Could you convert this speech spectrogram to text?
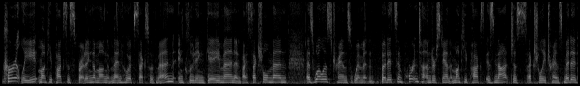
Currently, monkeypox is spreading among men who have sex with men, including gay men and bisexual men, as well as trans women. But it's important to understand that monkeypox is not just sexually transmitted,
